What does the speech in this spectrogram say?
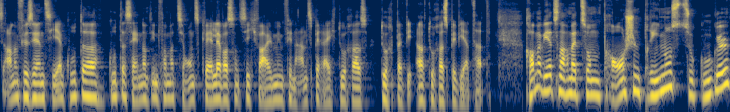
ist an und für sich ein sehr guter, guter Sender und Informationsquelle, was uns sich vor allem im Finanzbereich durchaus, durch, äh, durchaus bewährt hat. Kommen wir jetzt noch einmal zum Branchenprimus, zu Google.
